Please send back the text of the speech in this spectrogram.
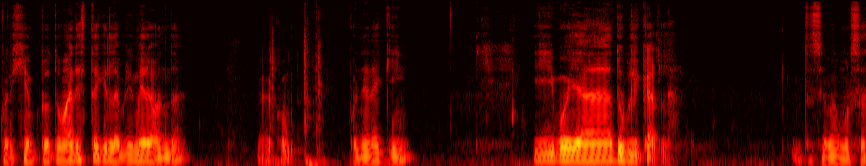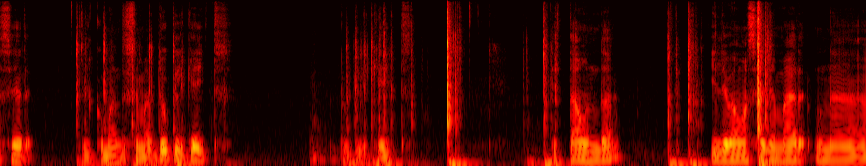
por ejemplo, tomar esta que es la primera onda, voy a poner aquí, y voy a duplicarla. Entonces vamos a hacer el comando se llama duplicate, duplicate esta onda y le vamos a llamar una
